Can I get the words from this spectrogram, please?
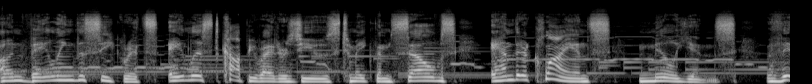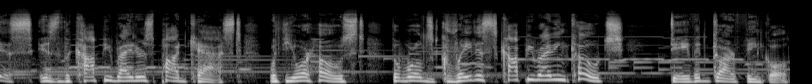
unveiling the secrets A list copywriters use to make themselves and their clients millions. This is the Copywriters Podcast with your host, the world's greatest copywriting coach, David Garfinkel.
